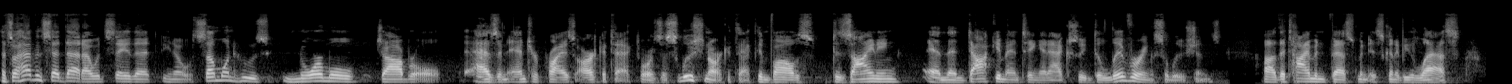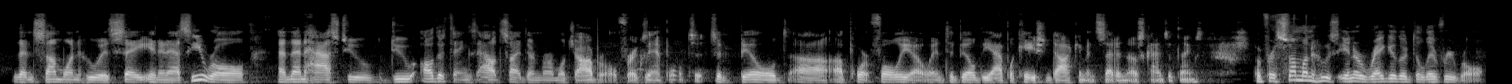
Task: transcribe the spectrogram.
And so, having said that, I would say that you know someone whose normal job role as an enterprise architect or as a solution architect involves designing and then documenting and actually delivering solutions. Uh, the time investment is going to be less than someone who is, say, in an SE role and then has to do other things outside their normal job role. For example, to, to build uh, a portfolio and to build the application document set and those kinds of things. But for someone who's in a regular delivery role,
